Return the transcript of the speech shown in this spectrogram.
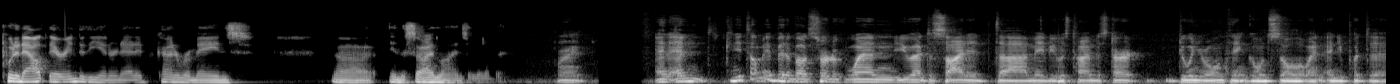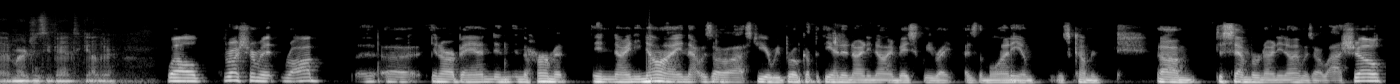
put it out there into the internet it kind of remains uh, in the sidelines a little bit right and and can you tell me a bit about sort of when you had decided uh, maybe it was time to start doing your own thing, going solo, and, and you put the emergency band together? Well, Thrush Hermit, Rob uh, uh in our band in, in the Hermit in '99. That was our last year. We broke up at the end of '99, basically right as the millennium was coming. Um, December '99 was our last show.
